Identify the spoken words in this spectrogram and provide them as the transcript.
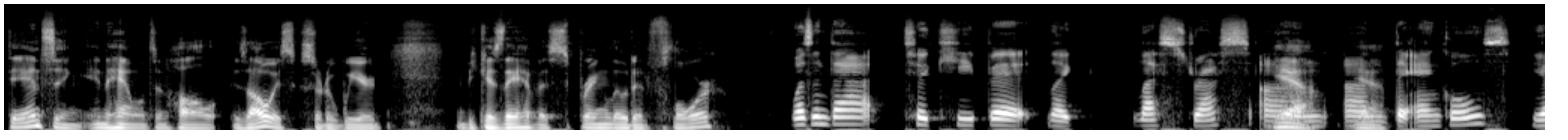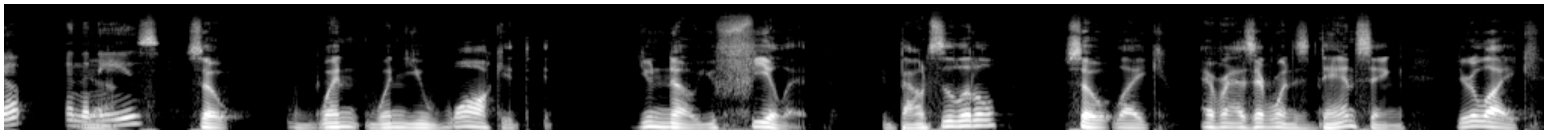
dancing in Hamilton Hall is always sort of weird because they have a spring loaded floor. Wasn't that to keep it like less stress on Yeah, on yeah. the ankles? Yep, and the Yeah. knees. So when when you walk, it, it you know, you feel it. It bounces a little. So like everyone as everyone's dancing, you're like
